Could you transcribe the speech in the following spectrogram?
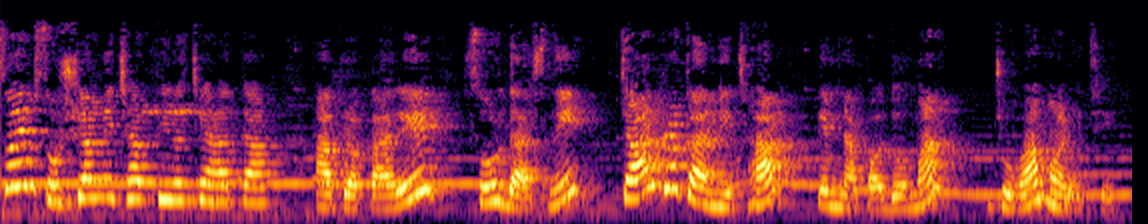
સ્વયં સુરશ્યામની છાપથી રચ્યા હતા. આ પ્રકારે સુરદાસની ચાર પ્રકારની છાપ તેમના પદોમાં જોવા મળે છે.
